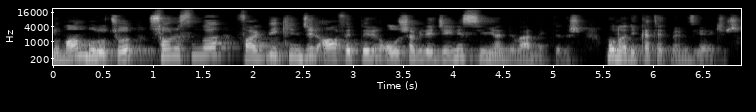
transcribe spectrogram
duman bulutu sonrasında farklı ikincil afetlerin oluşabileceğinin sinyalini vermektedir. Buna dikkat etmemiz gerekir.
